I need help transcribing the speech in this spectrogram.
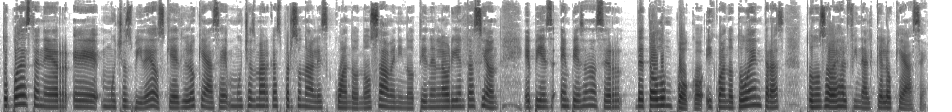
tú puedes tener eh, muchos videos, que es lo que hace muchas marcas personales cuando no saben y no tienen la orientación, empiezan a hacer de todo un poco y cuando tú entras, tú no sabes al final qué es lo que hace.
